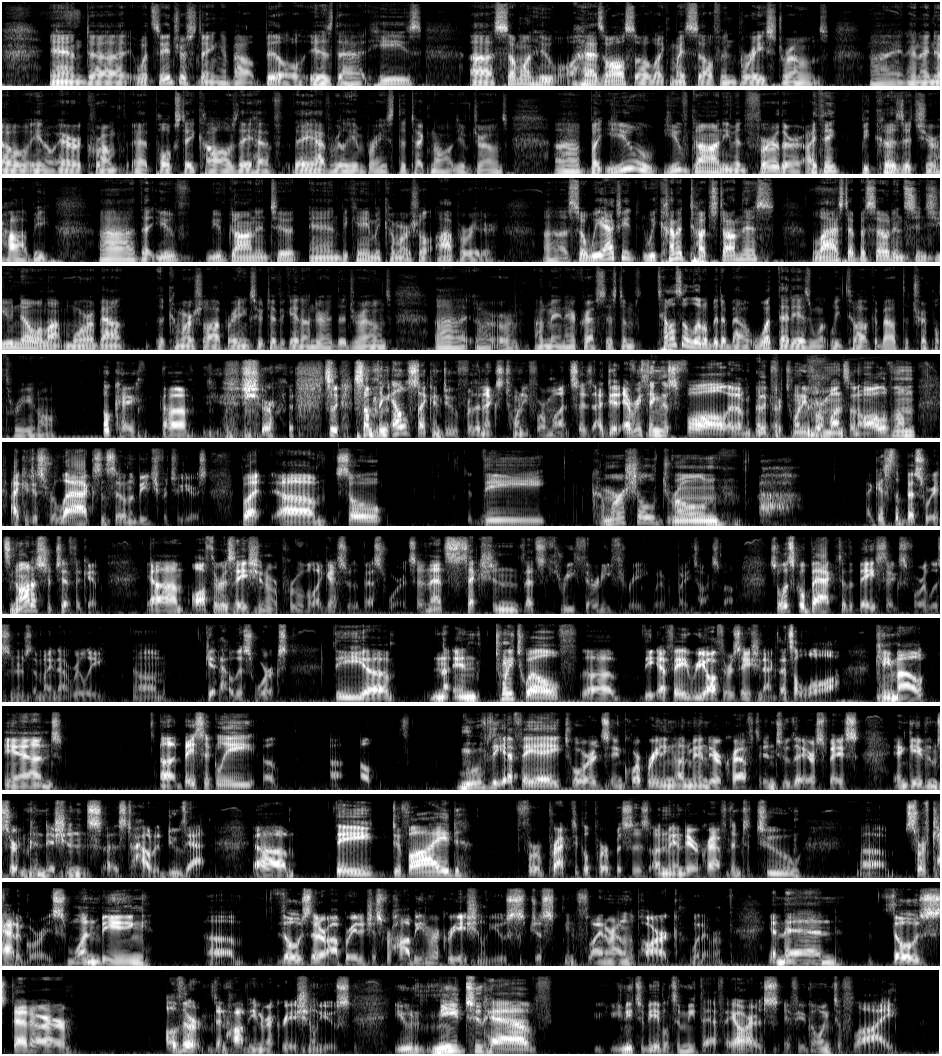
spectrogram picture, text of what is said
And uh, what's interesting about Bill is that he's uh, someone who has also, like myself, embraced drones. Uh, and, and I know, you know, Eric Crump at Polk State College, they have they have really embraced the technology of drones. Uh, but you you've gone even further. I think because it's your hobby, uh, that you've you've gone into it and became a commercial operator. Uh, so we actually we kind of touched on this last episode, and since you know a lot more about the commercial operating certificate under the drones uh, or, or unmanned aircraft systems, tell us a little bit about what that is and what we talk about the triple three and all. Okay, uh, sure. So something else I can do for the next 24 months. I did everything this fall, and I'm good for 24 months on all of them. I could just relax and sit on the beach for two years. But um, so the commercial drone, uh, I guess the best word. It's not a certificate. Um, authorization or approval, I guess, are the best words, and that's section that's 333, what everybody talks about. So let's go back to the basics for listeners that might not really um, get how this works. The uh, in 2012, uh, the FAA Reauthorization Act, that's a law, came out and uh, basically uh, uh, moved the FAA towards incorporating unmanned aircraft into the airspace and gave them certain conditions as to how to do that. Um, they divide, for practical purposes, unmanned aircraft into two uh, sort of categories. One being um, those that are operated just for hobby and recreational use, just you know, flying around in the park, whatever. And then those that are other than hobby and recreational use. You need to have you need to be able to meet the FARs if you're going to fly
